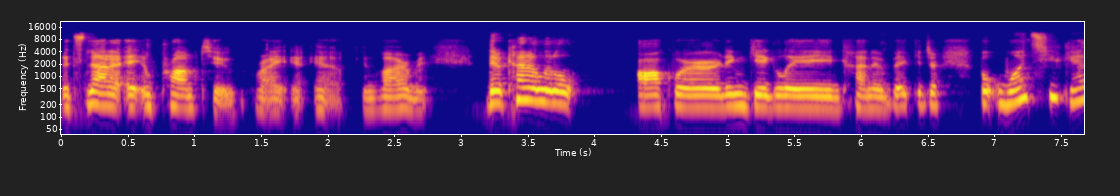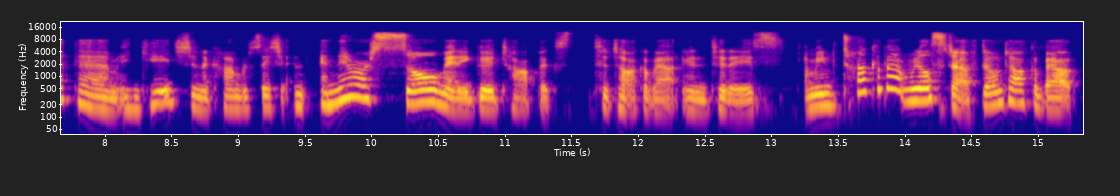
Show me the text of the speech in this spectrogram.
it's not an impromptu right environment. They're kind of little awkward and giggly and kind of big. But once you get them engaged in a conversation, and, and there are so many good topics to talk about in today's, I mean, talk about real stuff. Don't talk about,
